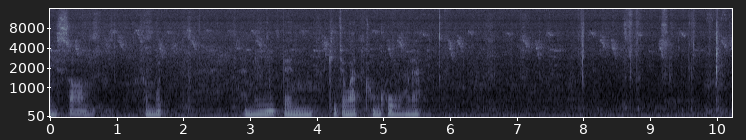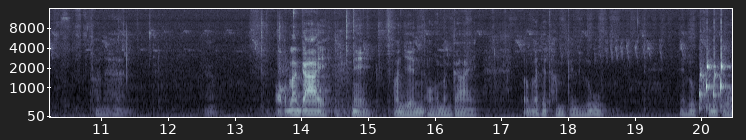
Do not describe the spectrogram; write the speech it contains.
มีซ่อมสมมุติ อันนี้เป็นกิจวัตรของครูนะ ทานอาหาร ออกกำลังกาย นี่ ตอนเย็นออกกำลังกายแล้วก็จะทำเป็นรูปเป็นรูปขึ้นตัว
